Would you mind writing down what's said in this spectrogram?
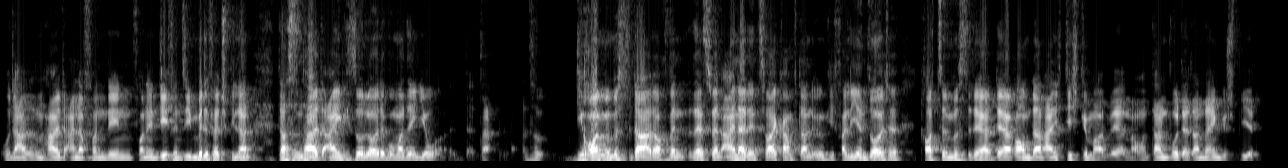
oder dann halt einer von den, von den defensiven Mittelfeldspielern. Das sind halt eigentlich so Leute, wo man denkt, jo, da, also die Räume müsste da doch, wenn, selbst wenn einer den Zweikampf dann irgendwie verlieren sollte, trotzdem müsste der, der Raum dann eigentlich dicht gemacht werden. Und dann wurde er dann dahin gespielt.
